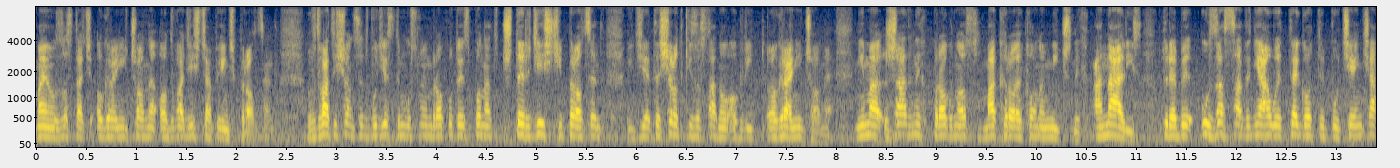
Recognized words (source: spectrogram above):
mają zostać ograniczone o 25%. W 2028 roku to jest ponad 40%, gdzie te środki zostaną ograniczone. Nie ma żadnych prognoz makroekonomicznych, analiz, które by uzasadniały tego typu cięcia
